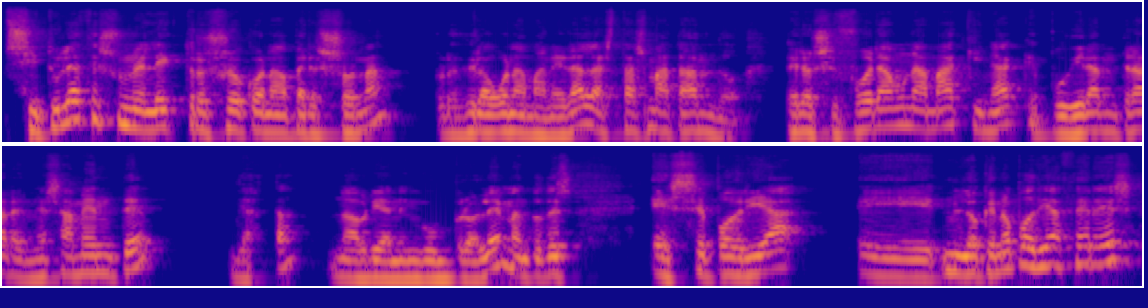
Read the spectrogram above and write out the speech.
Si tú le haces un electroshock a una persona, por decirlo de alguna manera, la estás matando. Pero si fuera una máquina que pudiera entrar en esa mente, ya está, no habría ningún problema. Entonces, se podría. Eh, lo que no podría hacer es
